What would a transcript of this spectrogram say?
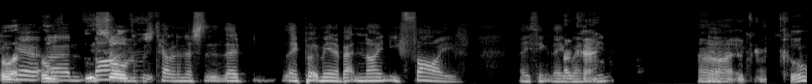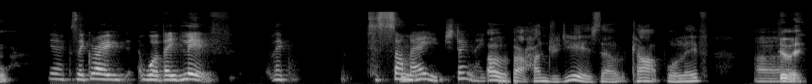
Well, Yeah, well, um, we saw Martin was telling us that they they put him in about ninety five They think they went in. All Yeah. right. Okay. Cool. Yeah, because they grow. Well, they live. They to some Well, age, don't they? Oh, about hundred years they'll carp will live. Uh, Do they?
